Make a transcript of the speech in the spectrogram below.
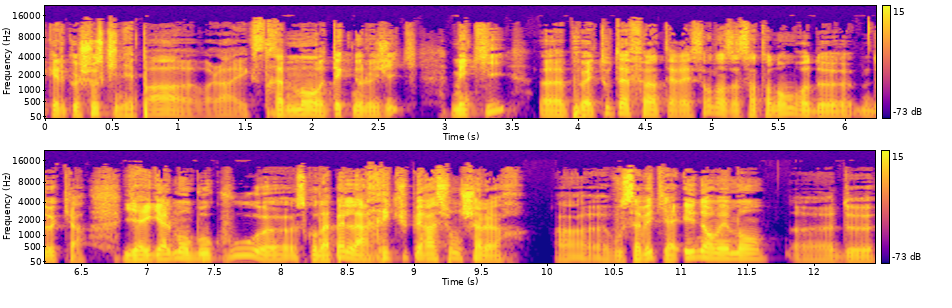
quelque chose qui n'est pas euh, voilà extrêmement euh, technologique, mais qui euh, peut être tout à fait intéressant dans un certain nombre de, de cas. Il y a également beaucoup ce qu'on appelle la récupération de chaleur. Hein. Vous savez qu'il y a énormément de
